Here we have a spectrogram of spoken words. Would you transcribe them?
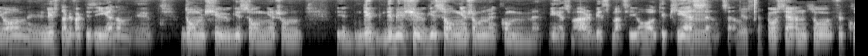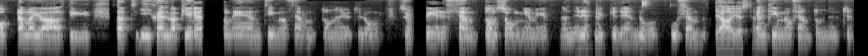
Jag lyssnade faktiskt igenom eh, de 20 sånger som det, det, blev 20 sånger som kom med som arbetsmaterial till pjäsen. Mm, sen. Och sen så förkortar man ju alltid så att i själva pjäsen som är en timme och 15 minuter lång så är det 15 sånger med. Men det är rätt mycket det ändå. Och fem, Ja, just det. en timme och 15 minuter.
